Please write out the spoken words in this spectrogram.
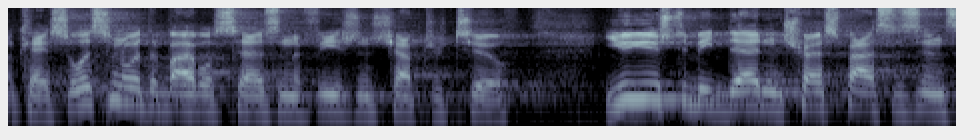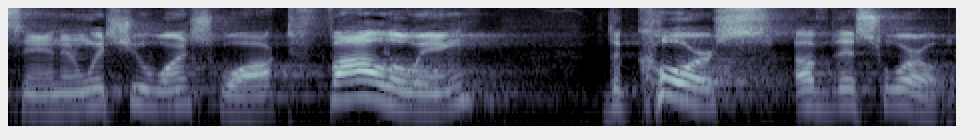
Okay, so listen to what the Bible says in Ephesians chapter 2. You used to be dead in trespasses and sin, in which you once walked, following the course of this world,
